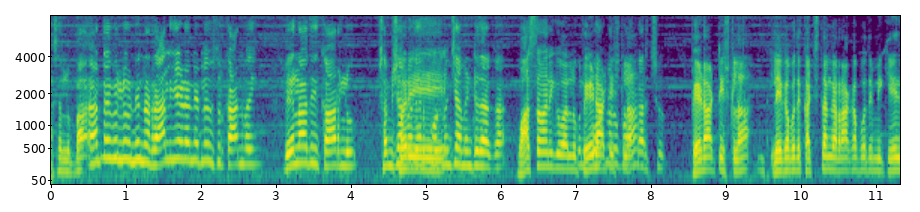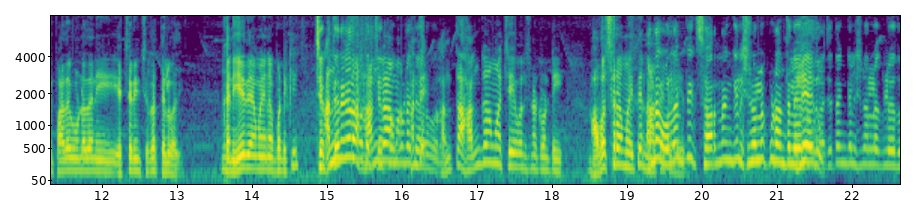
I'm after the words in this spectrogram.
అసలు అంటే వీళ్ళు నిన్న ర్యాలీ చేయడానికి ఎట్లా చూస్తారు కాన్వాయ్ వేలాది కార్లు శంషాబాద్ నుంచి ఆమె ఇంటి దాకా. వాస్తవానికి వాళ్ళు పేడ్ ఆర్టిస్టులా ఖర్చు. పేడ్ ఆర్టిస్టులా లేకపోతే ఖచ్చితంగా రాకపోతే మీకు ఏది పదవి ఉండదని హెచ్చరించారో తెలియదు కానీ ఏదేమైనప్పటికీ అంత హంగామా చేయవలసినటువంటి అవసరం అయితే. ఒలింపిక్ స్వర్ణం గెలిచిన వాళ్ళకి కూడా అంత లేదు. రజతం గెలిచిన వాళ్ళకి లేదు.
